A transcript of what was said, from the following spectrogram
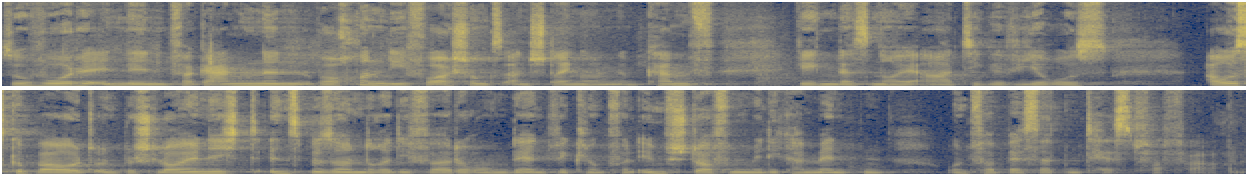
So wurde in den vergangenen Wochen die Forschungsanstrengungen im Kampf gegen das neuartige Virus ausgebaut und beschleunigt, insbesondere die Förderung der Entwicklung von Impfstoffen, Medikamenten und verbesserten Testverfahren.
